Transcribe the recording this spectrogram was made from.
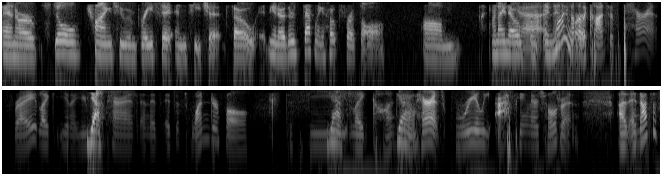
and are still trying to embrace it and teach it so you know there's definitely hope for us all um and I know yeah, from, in my some work, of the conscious parents, right? Like you know, you've Yes. a parent, and it's it's just wonderful to see Yes. like conscious Yeah. parents really asking their children, uh, and not just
